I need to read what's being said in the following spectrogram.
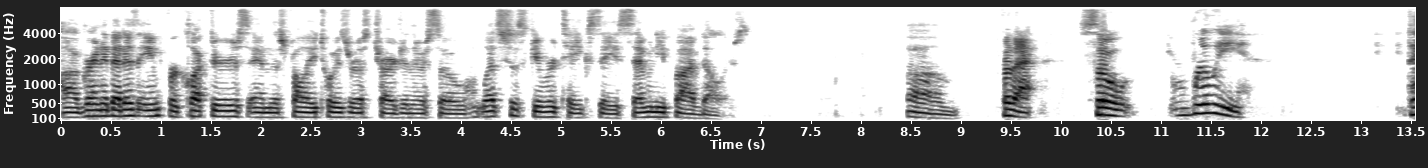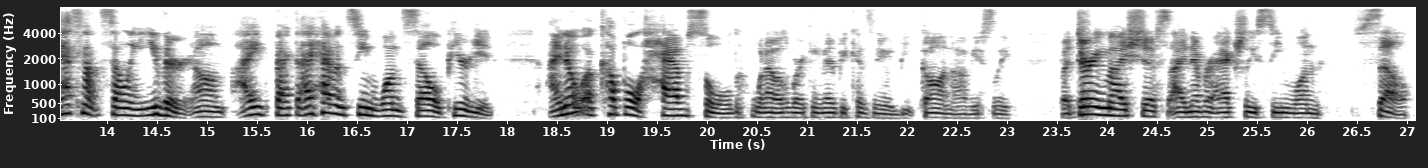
Uh, granted, that is aimed for collectors, and there's probably a Toys R Us charge in there, so let's just give or take, say, seventy-five dollars um, for that. So really that's not selling either. Um, I, in fact, I haven't seen one sell. Period. I know a couple have sold when I was working there because they would be gone, obviously. But during my shifts, I never actually seen one sell.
